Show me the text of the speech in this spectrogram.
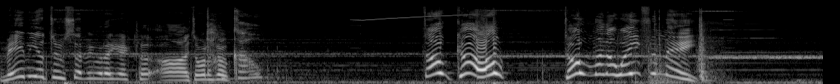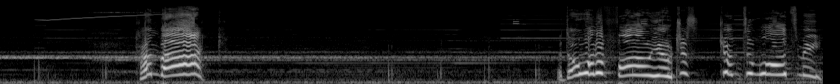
Maybe you'll do something when I get close. Oh, I don't want to go. Don't go. Don't go! Don't run away from me! Come back! I don't want to follow you. Just come towards me.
